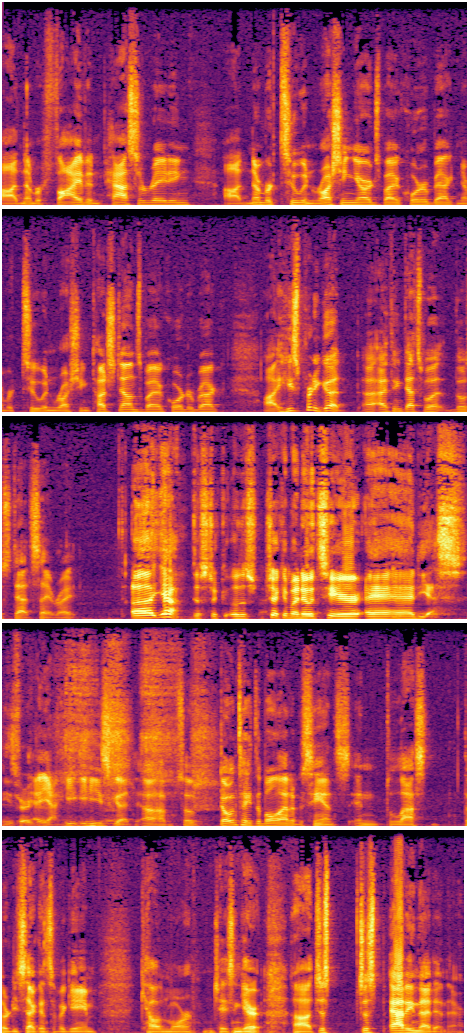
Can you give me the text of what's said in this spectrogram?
uh, number five in passer rating, uh, number two in rushing yards by a quarterback, number two in rushing touchdowns by a quarterback. Uh, he's pretty good. I think that's what those stats say, right? Uh, yeah, just, just checking my notes here, and yes, he's very good. Yeah, he, he's good. Um, so don't take the ball out of his hands in the last 30 seconds of a game. Kellen Moore, Jason Garrett, uh, just just adding that in there.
